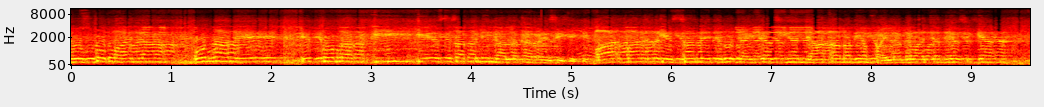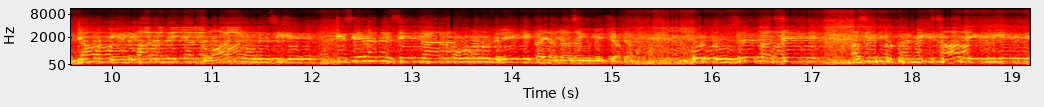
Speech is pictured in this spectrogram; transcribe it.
ਉਸ ਤੋਂ ਪਹਿਲਾਂ ਉਹਨਾਂ ਦੇ ਇੱਥੋਂ ਤੱਕ ਕੀ ਕੇਸ ਤੱਕ ਨਹੀਂ ਗੱਲ ਕਰ ਰਹੇ ਸੀਗੇ। ਬਾਰ-ਬਾਰ ਕੇਸਾਂ ਦੇ ਜਦੋਂ ਜਾਈਦਾ ਸੀਗੀਆਂ ਜਾਂ ਤਾਂ ਉਹਨਾਂ ਦੀਆਂ ਫਾਈਲਾਂ ਗਵਾ ਜਾਂਦੀਆਂ ਸੀਗੀਆਂ, ਜਾਂ ਉਹ ਡੇਟ ਪਾ ਦਿੰਦੇ ਜਾਂ ਗਵਾਹ ਨਹੀਂ ਆਉਂਦੇ ਸੀਗੇ, ਕਿਸੇ ਨਾ ਕਿਸੇ ਕਾਰਨ ਉਹਨਾਂ ਨੂੰ ਡਿਲੇ ਕੀਤਾ ਜਾਂਦਾ ਸੀ ਹਮੇਸ਼ਾ। ਔਰ ਦੂਸਰੇ ਪਾਸੇ ਅਸੀਂ ਪਖੰਡੀ ਸਾਹ ਦੇਖ ਲਈਏ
